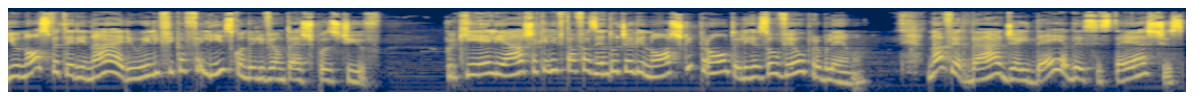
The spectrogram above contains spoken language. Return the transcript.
E o nosso veterinário, ele fica feliz quando ele vê um teste positivo porque ele acha que ele está fazendo o diagnóstico e pronto, ele resolveu o problema. Na verdade, a ideia desses testes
